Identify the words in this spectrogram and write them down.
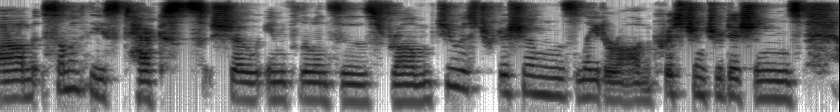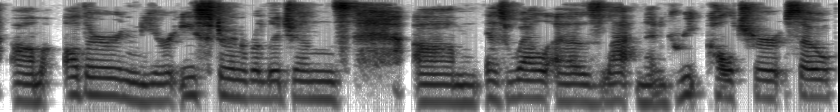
Um, some of these texts show influences from Jewish traditions, later on Christian traditions, um, other Near Eastern religions, um, as well as Latin and Greek culture. So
